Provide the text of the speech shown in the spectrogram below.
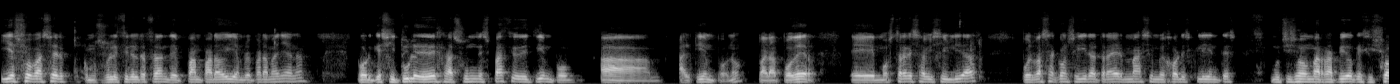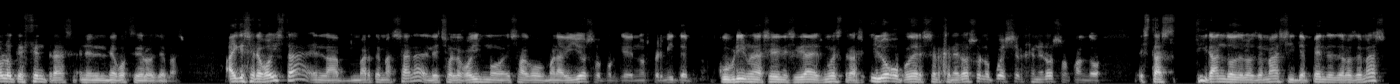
Y eso va a ser, como suele decir el refrán, de pan para hoy hambre para mañana, porque si tú le dejas un espacio de tiempo al tiempo, ¿no? Para poder eh, mostrar esa visibilidad, pues vas a conseguir atraer más y mejores clientes muchísimo más rápido que si solo te centras en el negocio de los demás. Hay que ser egoísta en la parte más sana. El hecho del egoísmo es algo maravilloso porque nos permite cubrir una serie de necesidades nuestras y luego poder ser generoso. No puedes ser generoso cuando estás tirando de los demás y dependes de los demás.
